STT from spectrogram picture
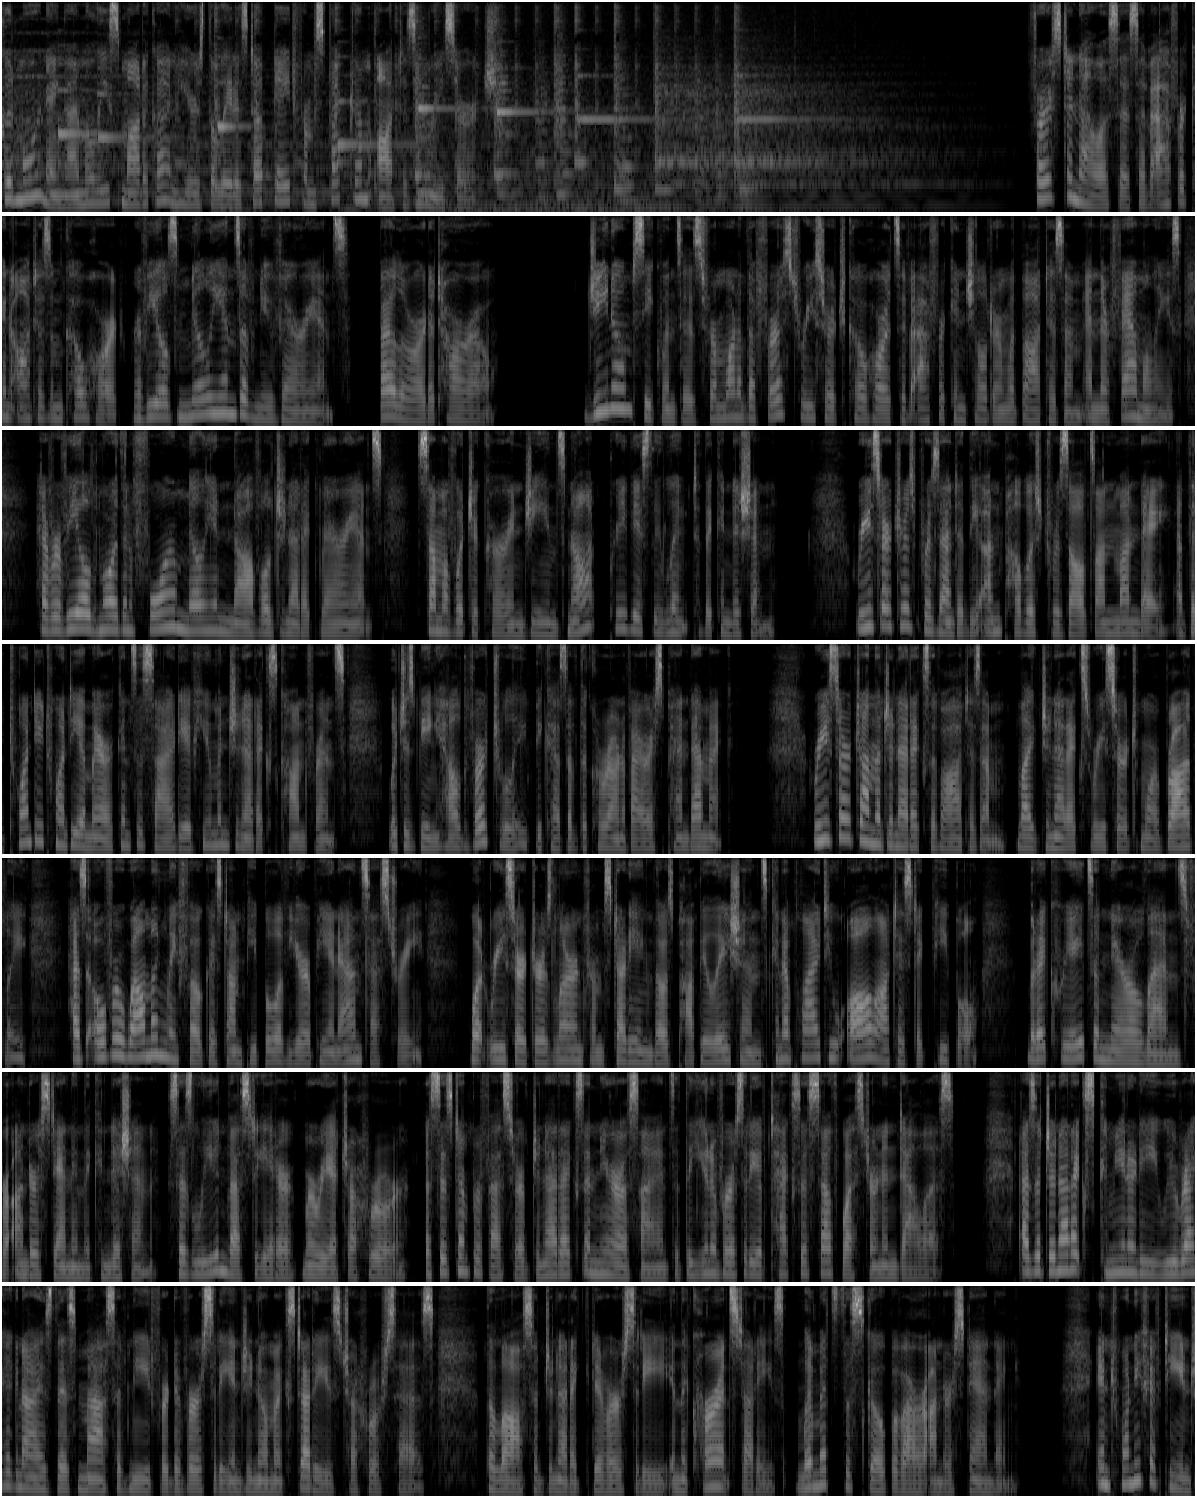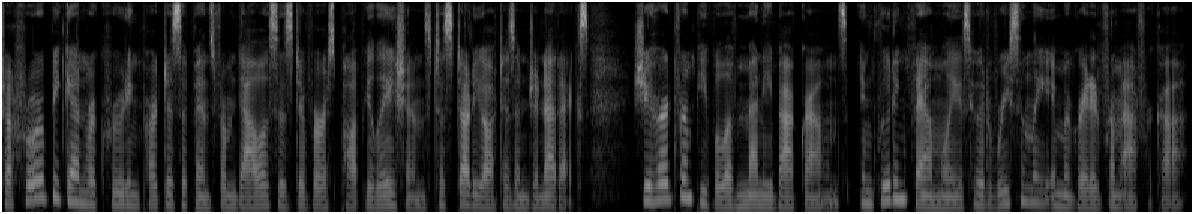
Good morning, I'm Elise Modica, and here's the latest update from Spectrum Autism Research. First analysis of African autism cohort reveals millions of new variants by Laura Dattaro. Genome sequences from one of the first research cohorts of African children with autism and their families have revealed more than 4 million novel genetic variants, some of which occur in genes not previously linked to the condition. Researchers presented the unpublished results on Monday at the 2020 American Society of Human Genetics conference, which is being held virtually because of the coronavirus pandemic. Research on the genetics of autism, like genetics research more broadly, has overwhelmingly focused on people of European ancestry, what researchers learn from studying those populations can apply to all autistic people, but it creates a narrow lens for understanding the condition, says lead investigator Maria Chahrour, assistant professor of genetics and neuroscience at the University of Texas Southwestern in Dallas. As a genetics community, we recognize this massive need for diversity in genomic studies, Chahrour says. The loss of genetic diversity in the current studies limits the scope of our understanding. In 2015, Chahrour began recruiting participants from Dallas's diverse populations to study autism genetics. She heard from people of many backgrounds, including families who had recently immigrated from Africa.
